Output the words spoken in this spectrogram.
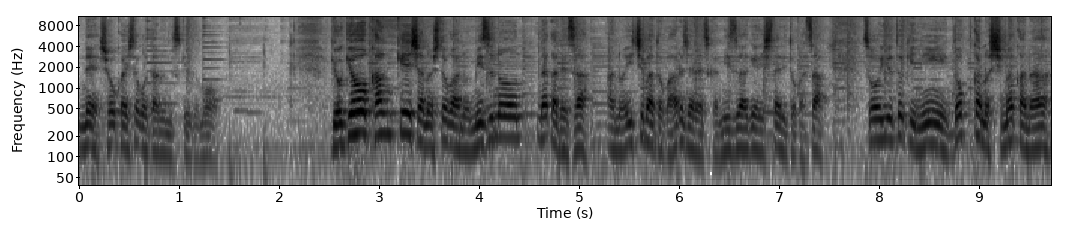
ね紹介したことあるんですけれども。漁業関係者の人があの水の中でさあの市場とかあるじゃないですか。水揚げしたりとかさ。そういう時にどっかの島かな。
